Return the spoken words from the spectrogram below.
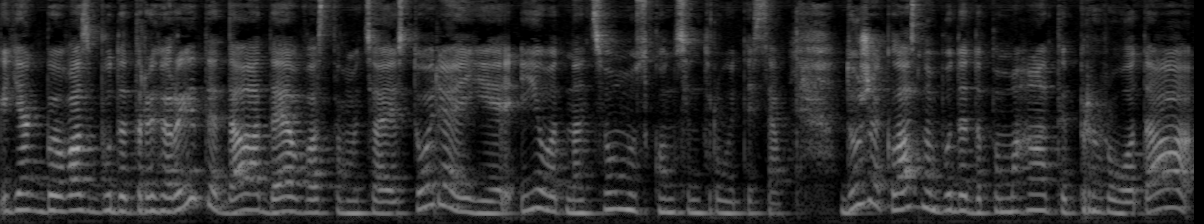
якби вас буде тригерити, да, де у вас там ця історія є, і от на цьому сконцентруйтеся. Дуже класно буде допомагати природа,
